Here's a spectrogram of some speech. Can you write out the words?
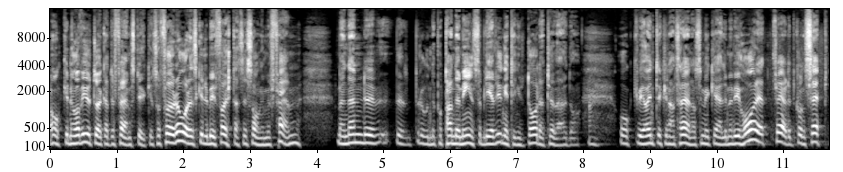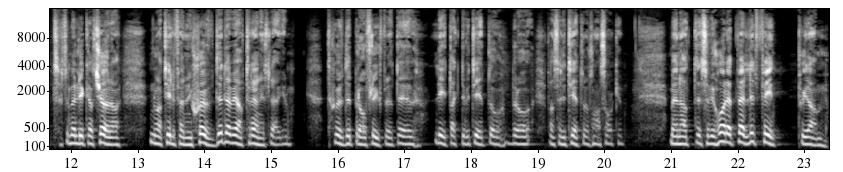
och nu har vi utökat till fem stycken. Så förra året skulle det bli första säsongen med fem. Men den, eh, beroende på pandemin så blev det ju ingenting av det tyvärr då. Mm. Och vi har inte kunnat träna så mycket heller. Men vi har ett färdigt koncept som vi lyckats köra några tillfällen i Skövde där vi har haft träningsläger. Skövde är ett bra flygfält. Det är lite aktivitet och bra faciliteter och sådana saker. Men att, så vi har ett väldigt fint program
